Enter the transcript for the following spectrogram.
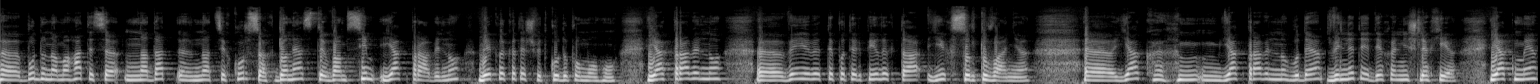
е, буду намагатися надати е, на цих курсах донести вам всім, як правильно викликати швидку допомогу, як правильно виявити потерпілих та їх сортування, як, як правильно буде звільнити дихальні шляхи, як ми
